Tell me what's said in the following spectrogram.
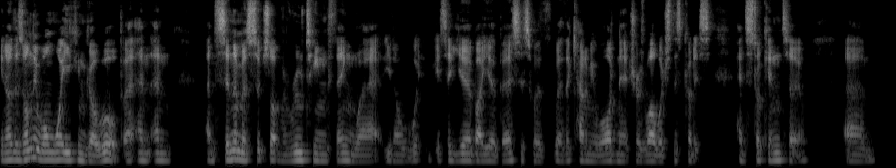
You know, there's only one way you can go up, and and and cinema is such sort of a routine thing where you know it's a year by year basis with with Academy Award nature as well, which this got its head stuck into. Um,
